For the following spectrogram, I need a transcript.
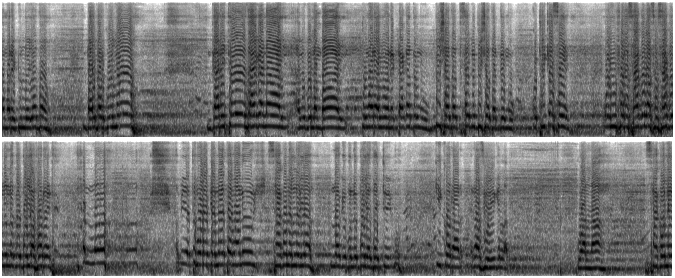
আমার একটু লইয়া দাও ড্রাইভার কইল, গাড়িতে জায়গা নাই। আমি বললাম ভাই, তোমার আমি অনেক টাকা দেবো, বিশ হাজার, চাইলে বিশ হাজার দেবো। কো, ঠিক আছে। ওই উপরে ছাগল আছে, ছাগলের লোকে বইয়া পড়েন। আমি এত বড় একটা নেতা মানুষ, ছাগলের লইয়া লগে বলে বইয়া যাইতে হইব। কি করার রাজি হয়ে গেলাম? ও আল্লাহ ছাগলে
